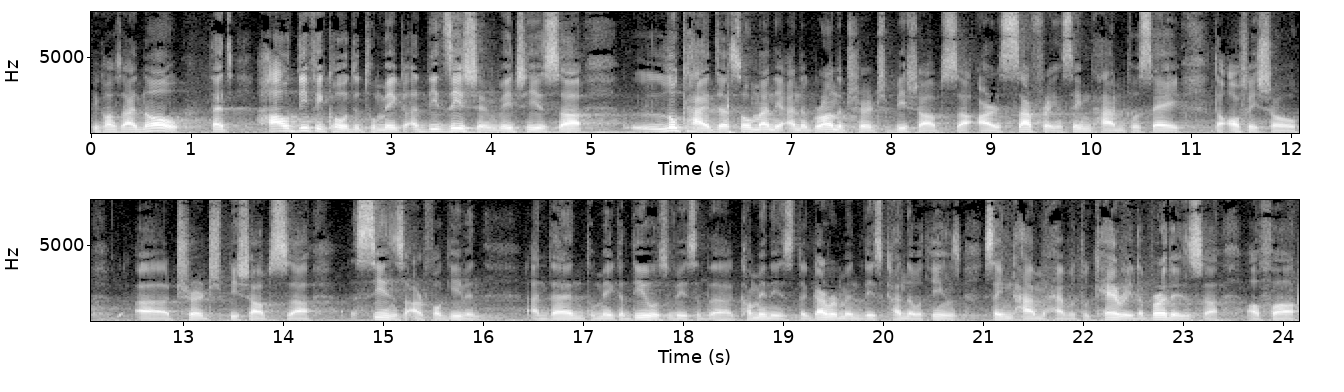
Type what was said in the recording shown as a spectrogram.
Because I know that how difficult to make a decision which is uh, look at so many underground church bishops uh, are suffering same time to say the official uh, church bishops uh, sins are forgiven and then to make deals with the communist the government, these kind of things, same time have to carry the burdens uh, of uh,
